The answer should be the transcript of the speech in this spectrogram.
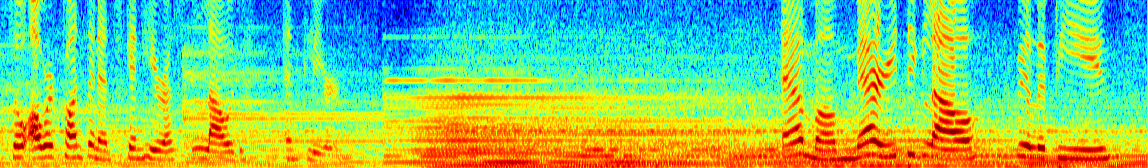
so our continents can hear us loud and clear. Emma Mary Tiglao, Philippines.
